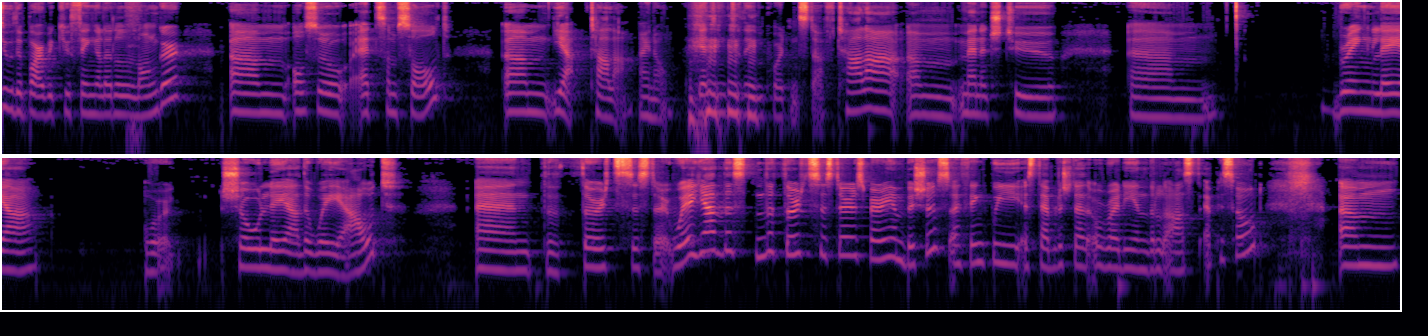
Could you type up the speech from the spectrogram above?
do the barbecue thing a little longer. Um, also, add some salt. Um, yeah, Tala, I know. Getting to the important stuff. Tala um, managed to um, bring Leia or show Leia the way out. And the third sister, well, yeah, this the third sister is very ambitious. I think we established that already in the last episode. Um,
